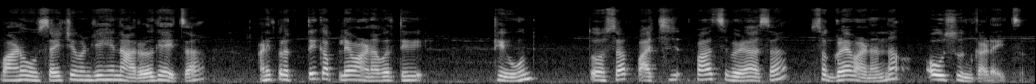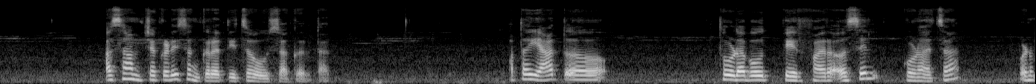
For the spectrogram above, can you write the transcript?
वाण ओसायचे म्हणजे हे नारळ घ्यायचा आणि प्रत्येक आपल्या वाणावरती ठेवून तो असा पाच पाच वेळा असा सगळ्या वाणांना ओसून काढायचं. असं आमच्याकडे संक्रांतीचा ओसा करतात. आता यात थोडा बहुत फेरफार असेल कोणाचा पण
